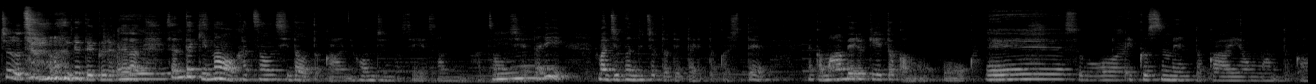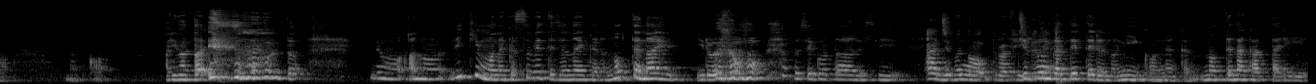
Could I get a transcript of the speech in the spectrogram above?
ちょろちょろ出てくるから、へー。その時の発音指導とか日本人の声優さんに発音教えたり、まあ、自分でちょっと出たりとかしてなんかマーベル系とかも多くて、えー、すごい。X メンとかアイアンマンとかなんかありがたい。本当でもあのウィキもなんか全てじゃないから載ってないいろいろも お仕事あるし。あ自分のプロフィールで。自分が出てるのにこうなんか載ってなかったり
